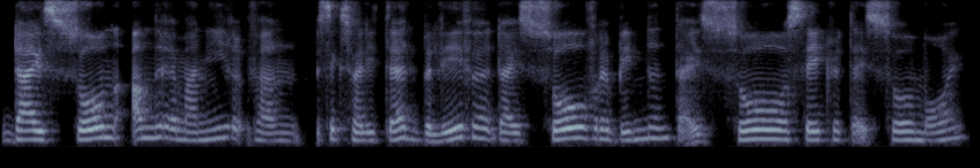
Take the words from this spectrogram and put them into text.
dat is zo'n andere manier van seksualiteit beleven. Dat is zo verbindend, dat is zo sacred, dat is zo mooi.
